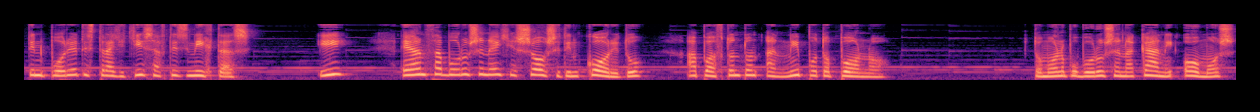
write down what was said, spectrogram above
την πορεία της τραγικής αυτής νύχτας ή εάν θα μπορούσε να είχε σώσει την κόρη του από αυτόν τον ανίποτο πόνο. Το μόνο που μπορούσε να κάνει όμως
